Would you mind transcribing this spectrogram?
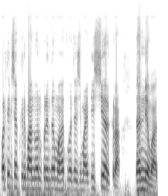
प्रत्येक शेतकरी बांधवांपर्यंत महत्वाची माहिती शेअर करा. धन्यवाद.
